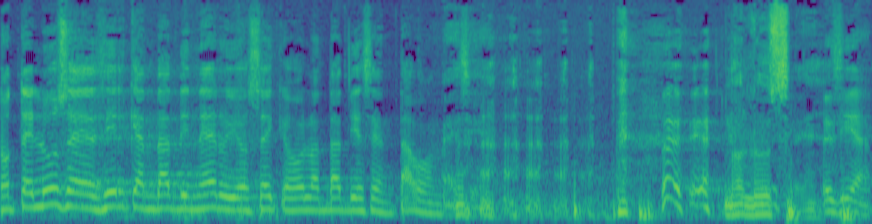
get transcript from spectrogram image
no te luce decir que andas dinero y yo sé que solo andas 10 centavos, me decía. No luce. decía,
